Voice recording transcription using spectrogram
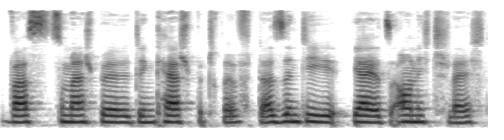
was zum Beispiel den Cash betrifft. Da sind die ja jetzt auch nicht schlecht.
